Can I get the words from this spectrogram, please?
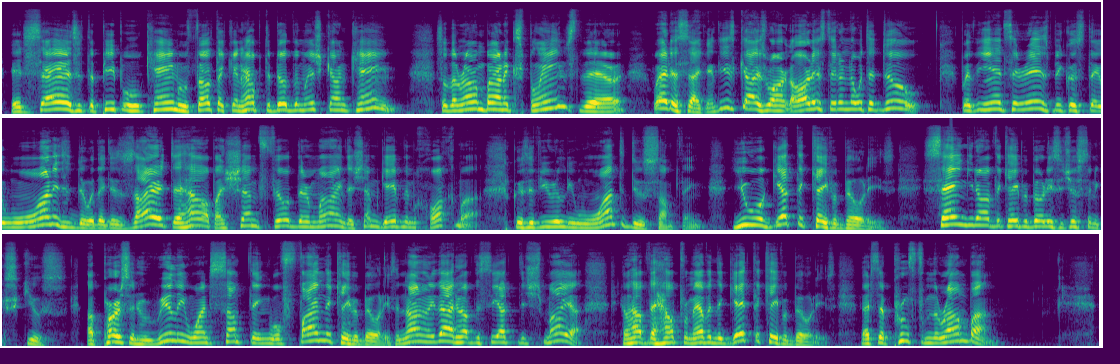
It says that the people who came, who felt they can help to build the Mishkan, came. So the Ramban explains there wait a second, these guys weren't artists, they didn't know what to do. But the answer is because they wanted to do it, they desired to help. Hashem filled their mind, Hashem gave them chokhmah. Because if you really want to do something, you will get the capabilities. Saying you don't have the capabilities is just an excuse. A person who really wants something will find the capabilities. And not only that, he'll have the siyat d'shmaya. He'll have the help from heaven to get the capabilities. That's the proof from the Ramban.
